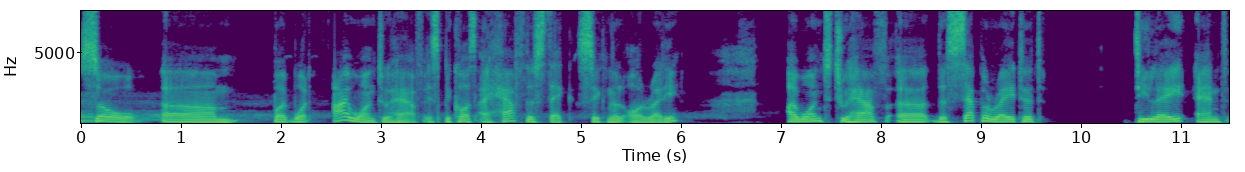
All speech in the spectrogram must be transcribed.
So, um, but what I want to have is because I have the stack signal already, I want to have uh, the separated delay and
